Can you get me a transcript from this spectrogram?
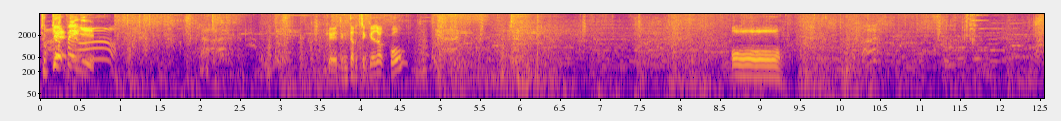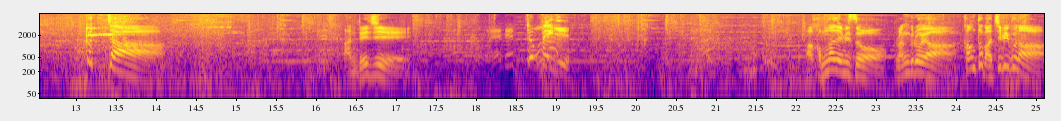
두께! 뚝배기. 오케이 등딱지 깨졌고. 오. 끝자. 안되지. 뚝배기. 아 겁나 재밌어. 랑그로야 카운터 맛집이구나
